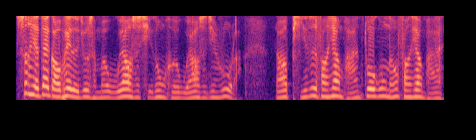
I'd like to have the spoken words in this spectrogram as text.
剩下再高配的就是什么无钥匙启动和无钥匙进入了，然后皮质方向盘、多功能方向盘、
